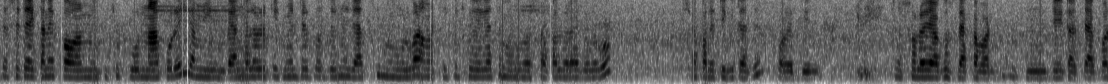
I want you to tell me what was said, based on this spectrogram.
তা সেটা এখানে আমি কিছু না করেই আমি ব্যাঙ্গালোরে ট্রিটমেন্টের পর জন্য যাচ্ছি। মঙ্গলবার আমার টিকিট হয়ে গেছে, মঙ্গলবার সকালবেলায় বেরোবো। সকালে টিকিট আছে, পরের দিন ষোলোই আগস্ট দেখাবার ডেট আছে। একবার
